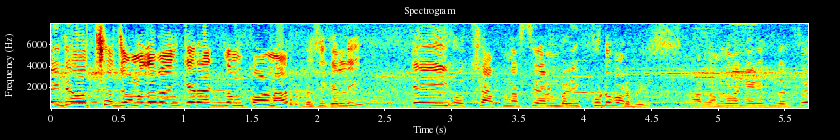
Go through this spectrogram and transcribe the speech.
এইটা হচ্ছে জনতা ব্যাংকের একদম কর্নার বেসিক্যালি এই হচ্ছে আপনার চেয়ারনবাড়ি ফুটওভার ব্রিজ আর জনতা এখানে দেখছে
